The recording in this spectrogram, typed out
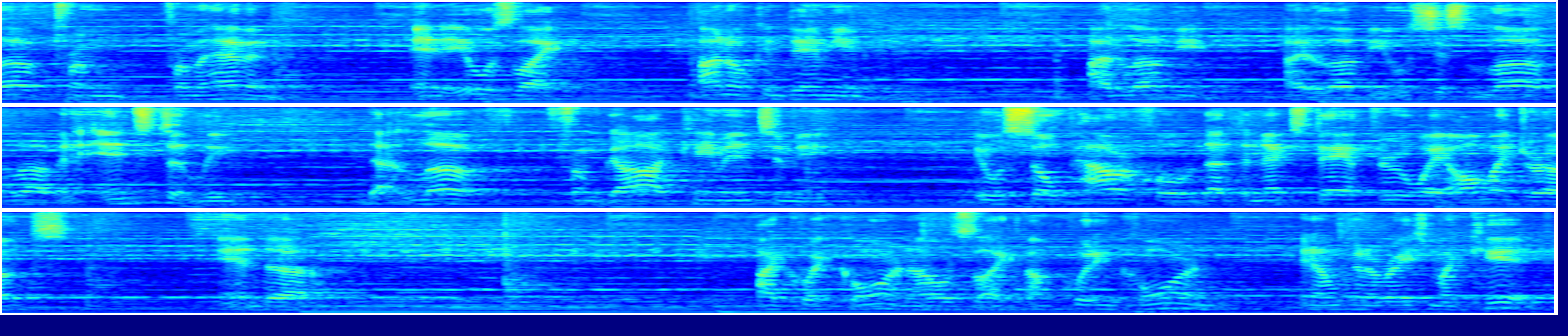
love from from heaven, and it was like, I don't condemn you. I love you. I love you. It was just love, love, and instantly, that love from God came into me. It was so powerful that the next day I threw away all my drugs and uh, I quit corn. I was like, I'm quitting corn and I'm going to raise my kid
